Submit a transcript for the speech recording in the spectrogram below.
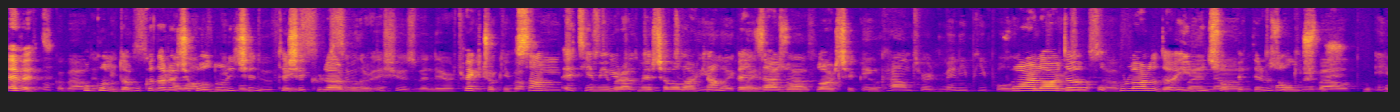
Evet, bu konuda bu kadar açık olduğun için teşekkürler bu arada. Pek çok insan et yemeyi bırakmaya çabalarken benzer zorluklar çekiyor. Fuarlarda okurlarla da ilginç um, sohbetlerimiz olmuştur bu konuda.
